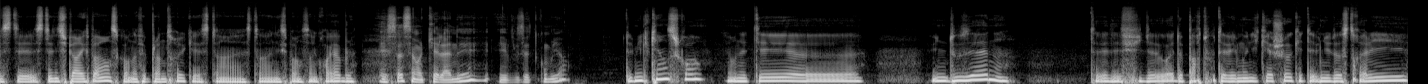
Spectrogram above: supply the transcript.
c'était une super expérience. quoi. On a fait plein de trucs et c'était un- c'était une expérience incroyable. Et ça, c'est en quelle année Et vous êtes combien? 2015, je crois. Et on était euh, une douzaine. T'avais des filles de, ouais, de partout. T'avais Monica Shaw qui était venue d'Australie.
